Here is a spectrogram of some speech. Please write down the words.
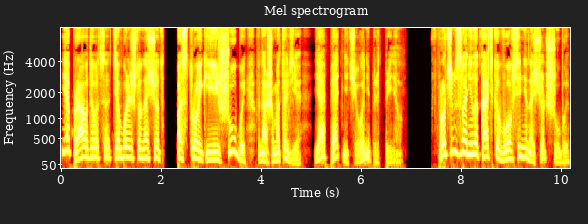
и оправдываться, тем более что насчет постройки ей шубы в нашем ателье я опять ничего не предпринял. Впрочем, звонила Катька вовсе не насчет шубы.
